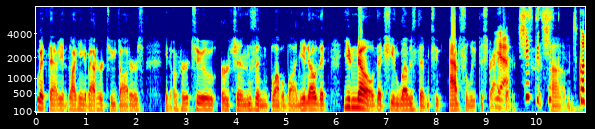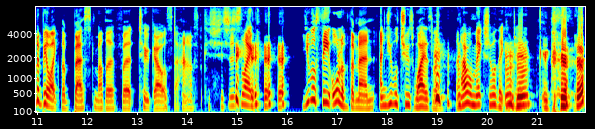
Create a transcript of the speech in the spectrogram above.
with them. You know, talking about her two daughters, you know, her two urchins, and blah blah blah. And you know that you know that she loves them to absolute distraction. yeah, she's she's Um, got to be like the best mother for two girls to have because she's just like you will see all of the men and you will choose wisely, and I will make sure that you do. Mhm.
